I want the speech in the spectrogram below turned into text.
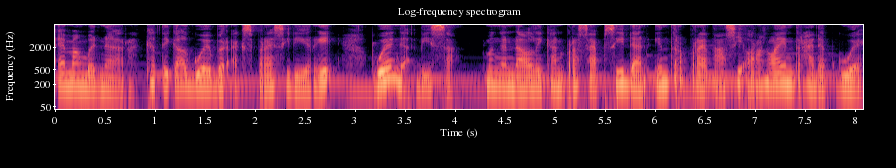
Emang benar, ketika gue berekspresi diri, gue nggak bisa mengendalikan persepsi dan interpretasi orang lain terhadap gue.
